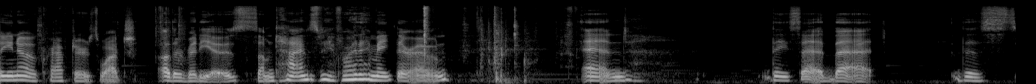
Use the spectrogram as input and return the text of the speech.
So you know crafters watch other videos sometimes before they make their own. And they said that this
